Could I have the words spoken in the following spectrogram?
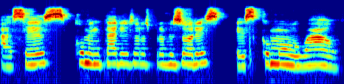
haces comentarios a los profesores es como, wow,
